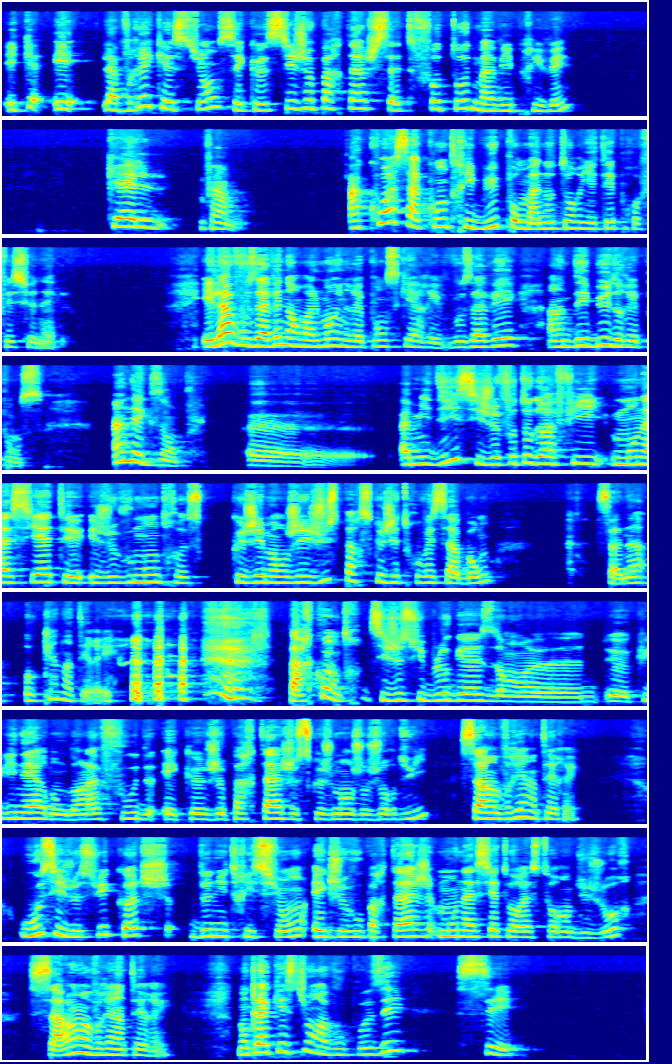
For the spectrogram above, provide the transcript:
Et, et la vraie question, c'est que si je partage cette photo de ma vie privée, quelle, enfin, à quoi ça contribue pour ma notoriété professionnelle? Et là, vous avez normalement une réponse qui arrive. Vous avez un début de réponse. Un exemple. Euh, à midi, si je photographie mon assiette et, je vous montre ce que j'ai mangé juste parce que j'ai trouvé ça bon, ça n'a aucun intérêt. Par contre, si je suis blogueuse dans euh, culinaire, donc dans la food, et que je partage ce que je mange aujourd'hui, ça a un vrai intérêt ou si je suis coach de nutrition et que je vous partage mon assiette au restaurant du jour, ça a un vrai intérêt. Donc la question à vous poser, c'est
